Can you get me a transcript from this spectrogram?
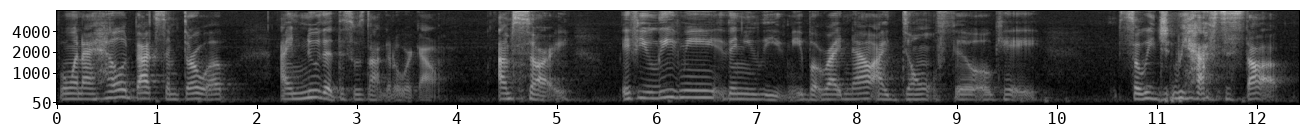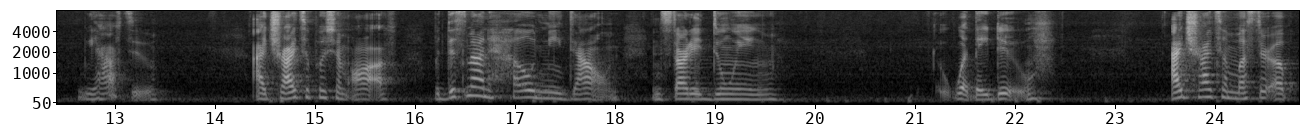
But when I held back some throw up, I knew that this was not gonna work out. I'm sorry. If you leave me, then you leave me. But right now, I don't feel okay. So we we have to stop. We have to. I tried to push him off, but this man held me down and started doing what they do. I tried to muster up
